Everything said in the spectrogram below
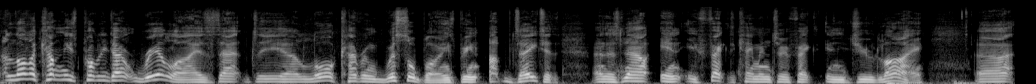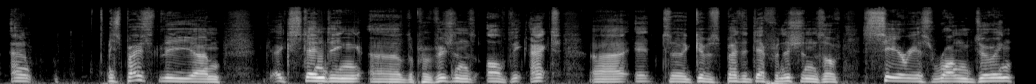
a lot of companies probably don't realise that the uh, law covering whistleblowing has been updated and is now in effect. It came into effect in July. Uh, and it's basically um, extending uh, the provisions of the Act. Uh, it uh, gives better definitions of serious wrongdoing,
